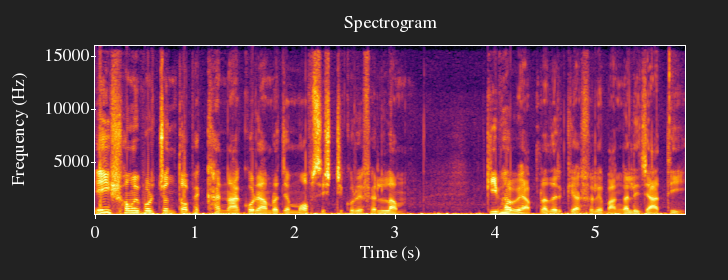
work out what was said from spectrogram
এই সময় পর্যন্ত অপেক্ষা না করে আমরা যে মব সৃষ্টি করে ফেললাম, কীভাবে আপনাদেরকে আসলে বাঙালি জাতি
